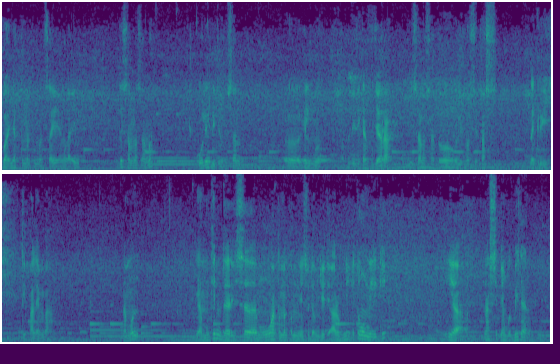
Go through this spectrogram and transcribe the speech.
banyak teman-teman saya yang lain itu sama-sama kuliah di jurusan uh, ilmu pendidikan sejarah di salah satu universitas negeri di Palembang namun ya mungkin dari semua teman-teman yang sudah menjadi alumni itu memiliki ya nasib yang berbeda nantinya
